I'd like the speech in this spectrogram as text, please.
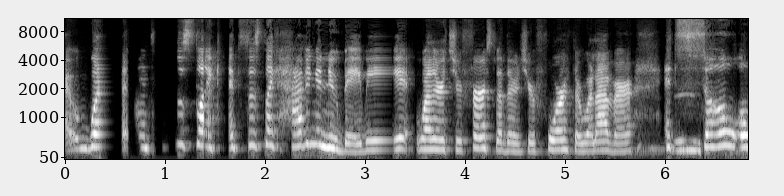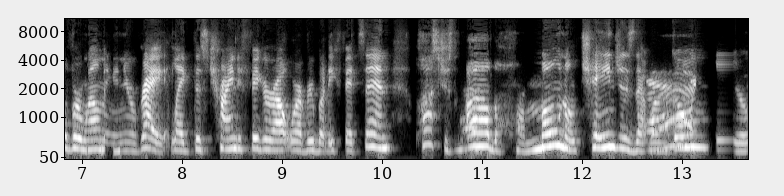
uh, what it's just like it's just like having a new baby, whether it's your first, whether it's your fourth, or whatever. It's mm. so overwhelming, and you're right. Like this, trying to figure out where everybody fits in, plus just yeah. all the hormonal changes that yeah. we're going through,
